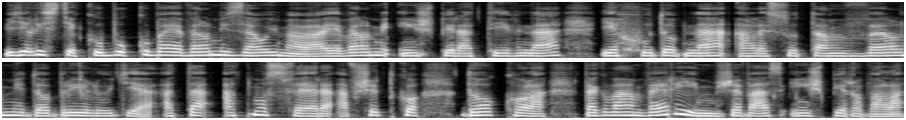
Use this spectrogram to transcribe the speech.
Videli ste Kubu, Kuba je veľmi zaujímavá, je veľmi inšpiratívna, je chudobná, ale sú tam veľmi dobrí ľudia a tá atmosféra a všetko dokola, tak vám verím, že vás inšpirovala,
